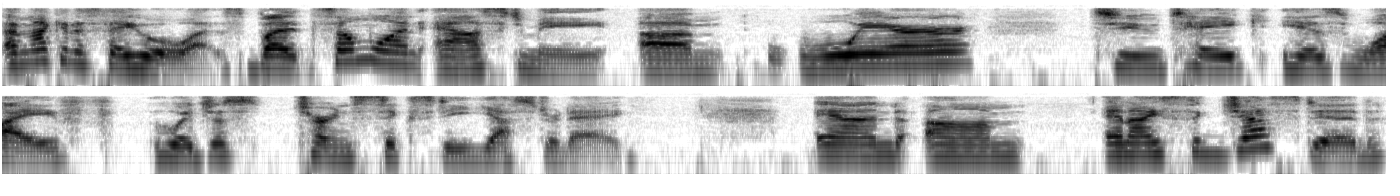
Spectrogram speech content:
I'm not going to say who it was, but someone asked me um where to take his wife who had just turned 60 yesterday, and um, and I suggested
